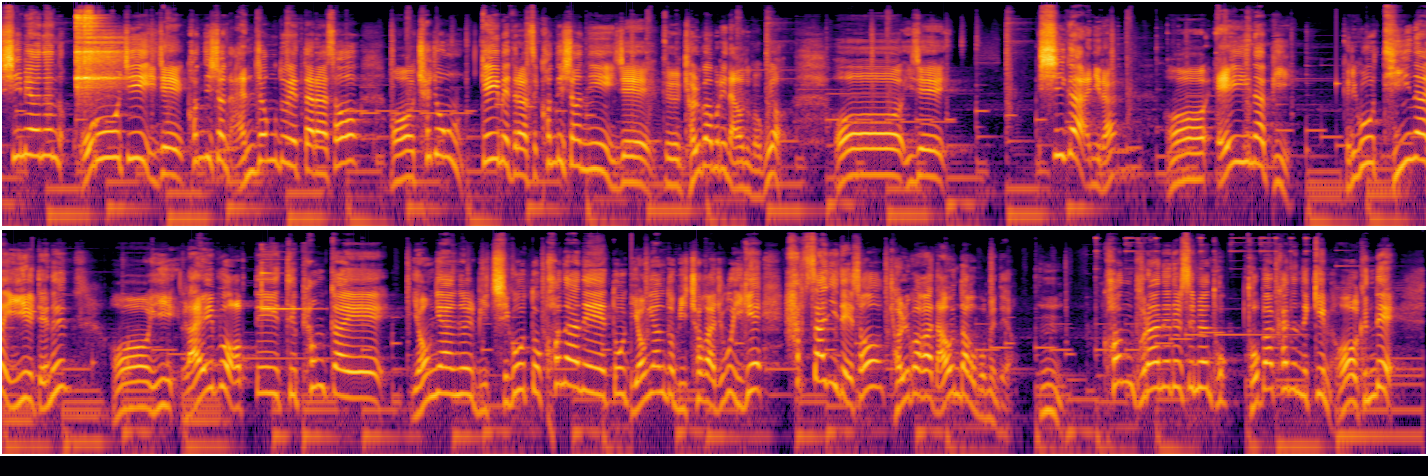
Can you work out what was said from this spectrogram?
C면은 오로지 이제 컨디션 안정도에 따라서 어, 최종 게임에 들어갔을 컨디션이 이제 그 결과물이 나오는 거고요. 어, 이제 C가 아니라 어, A나 B 그리고 D나 E일 때는 어, 이 라이브 업데이트 평가에 영향을 미치고 또 커난에 또 영향도 미쳐가지고 이게 합산이 돼서 결과가 나온다고 보면 돼요. 음. 컨 불안해들 쓰면 도, 도박하는 느낌. 어, 근데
